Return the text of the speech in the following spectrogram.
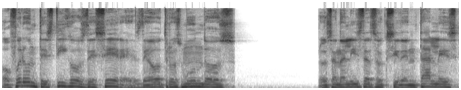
o fueron testigos de seres de otros mundos. Los analistas occidentales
